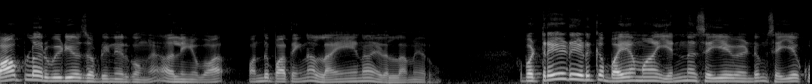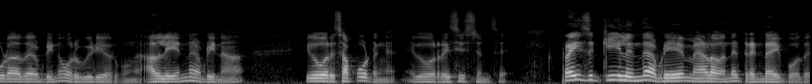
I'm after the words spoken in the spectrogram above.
பாப்புலர் வீடியோஸ் அப்படின்னு இருக்கோங்க அதில் நீங்கள் வா வந்து பார்த்தீங்கன்னா லைனாக இதெல்லாமே இருக்கும். அப்போ ட்ரேடு எடுக்க பயமாக என்ன செய்ய வேண்டும் செய்யக்கூடாது அப்படின்னு ஒரு வீடியோ இருக்குங்க. அதில் என்ன அப்படின்னா இது ஒரு சப்போர்ட்டுங்க இது ஒரு ரெசிஸ்டன்ஸு ப்ரைஸு கீழேருந்து அப்படியே மேலே வந்து ட்ரெண்ட் ஆகி போகுது.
